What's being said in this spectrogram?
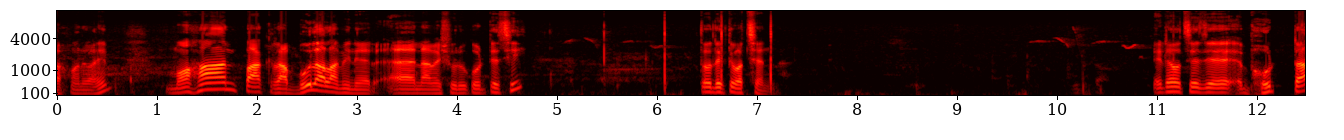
রহমান রাহিম। মহান পাক রাব্বুল আলমিনের নামে শুরু করতেছি। তো দেখতে পাচ্ছেন, এটা হচ্ছে যে ভুট্টা।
